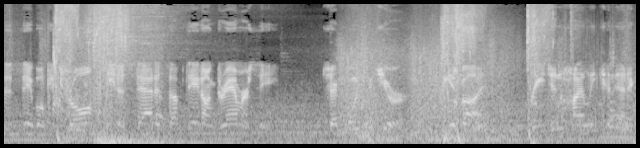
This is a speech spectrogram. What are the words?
This is Sable Control. Need a status update on Gramercy. Checkpoint secure. Be advised. Region highly kinetic.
